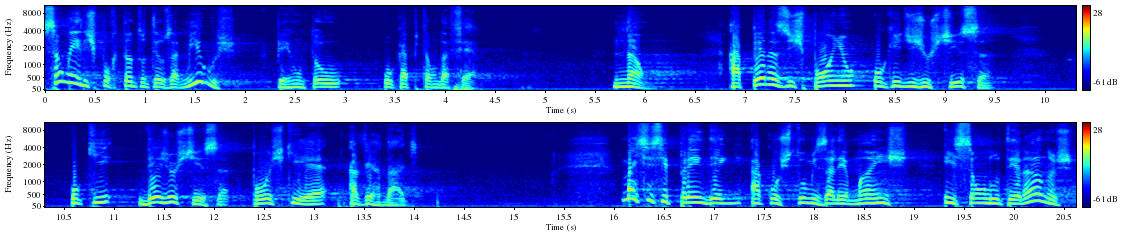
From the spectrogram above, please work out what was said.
São eles, portanto, teus amigos? perguntou o capitão da fé. Não, apenas exponho o que de justiça, o que de justiça, pois que é a verdade. Mas se se prendem a costumes alemães e são luteranos,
